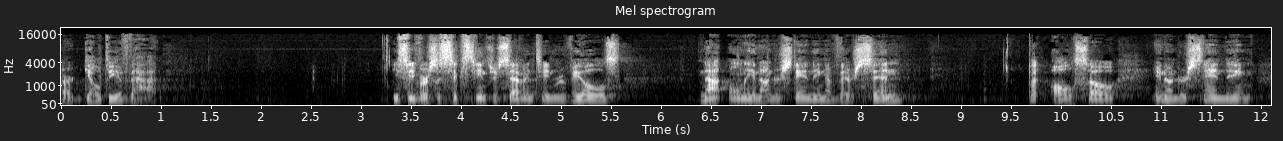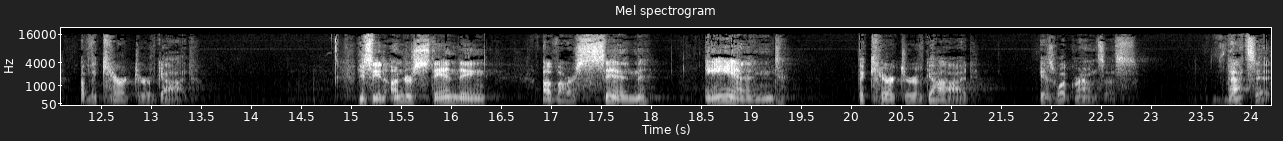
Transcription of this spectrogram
are guilty of that. You see, verses 16 through 17 reveals not only an understanding of their sin, but also an understanding of the character of God. You see, an understanding of our sin and the character of God is what grounds us. That's it.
